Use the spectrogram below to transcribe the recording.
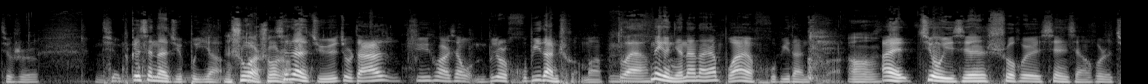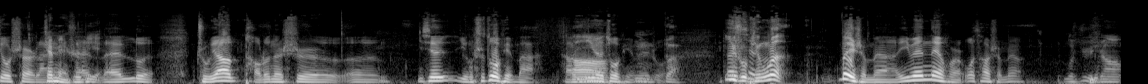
就是挺跟现在局不一样。你说说说说。现在局就是大家聚一块儿，像我们不就是胡逼蛋扯吗？对啊，那个年代大家不爱胡逼蛋扯，嗯，爱就一些社会现象或者旧事儿来针砭时弊来来论，主要讨论的是呃一些影视作品吧，还有音乐作品为主。对，艺术评论，为什么呀？因为那会儿我操什么呀？我巨香，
